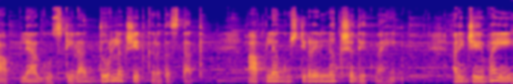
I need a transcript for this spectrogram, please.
आपल्या गोष्टीला दुर्लक्षित करत असतात. आपल्या गोष्टीकडे लक्ष देत नाही. आणि जेव्हाही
